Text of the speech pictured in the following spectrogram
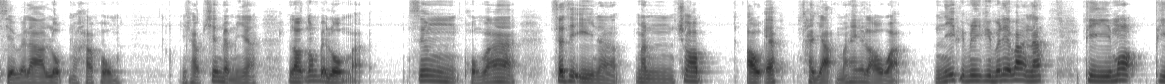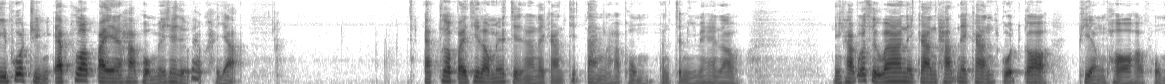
เสียเวลาลบนะครับผมนี่ครับ เช่นแบบนี้เราต้องไปลบอะ ซึ่งผมว่า ZTE น่ะมันชอบเอาแอปขยะมาให้เราอะ นี่พี่ไม่พี่ไม่ได้ว่านะ พีเหมาะพีพูดถึงแอปทั่วไปนะครับผมไม่ใช่ถึงแอปขยะ แอปทั่วไปที่เราไม่ได้เจตนาในการติดตั้งนะครับผมมันจะมีไม่ให้เรานี่ครับก็ถือว่าในการทัดในการกดก็เพียงพอครับผม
